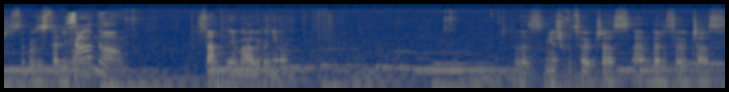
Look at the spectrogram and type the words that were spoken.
Wszyscy pozostali mają. mną! Sand nie ma, ale go nie mam. Las Zmierzchu cały czas, Ember cały czas.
